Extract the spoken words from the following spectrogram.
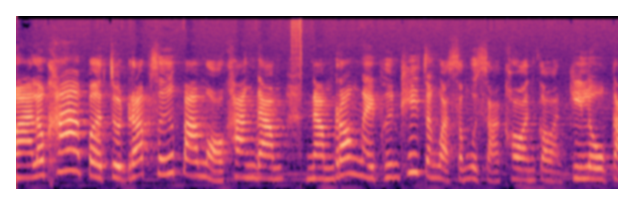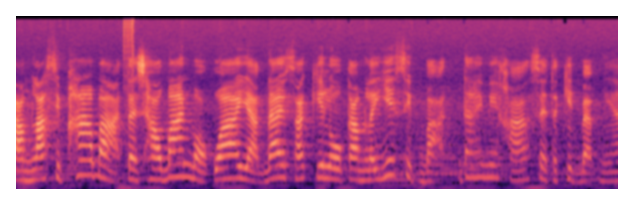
มาแล้วค่ะ เปิดจุดรับซื้อปลาหมอคางดำนำร่องในพื้นที่จังหวัดสมุทรสาครก่อน กิโลกรรัมละ 15 บาท แต่ชาวบ้านบอกว่าอยากได้สักกิโลกรรัมละ 20 บาท ได้ไหมคะ เศรษฐกิจแบบนี้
